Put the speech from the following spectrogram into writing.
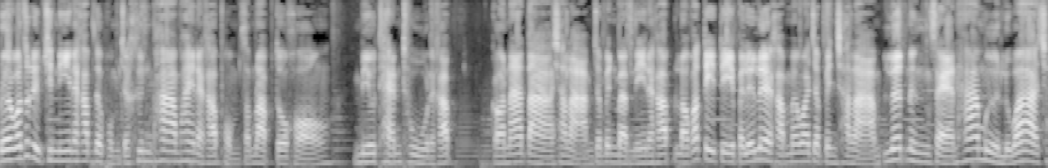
โดยวัตถุดิบชิ้นนี้นะครับเดี๋ยวผมจะขึ้นภาพให้นะครับผมสำหรับตัวของ Mutant 2นะครับก็หน้าตาฉลามจะเป็นแบบนี้นะครับ เราก็ตีตีๆไปเรื่อยๆครับ ไม่ว่าจะเป็นฉลามเลือด 1 5 0 0 0 0 หรือว่าฉ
